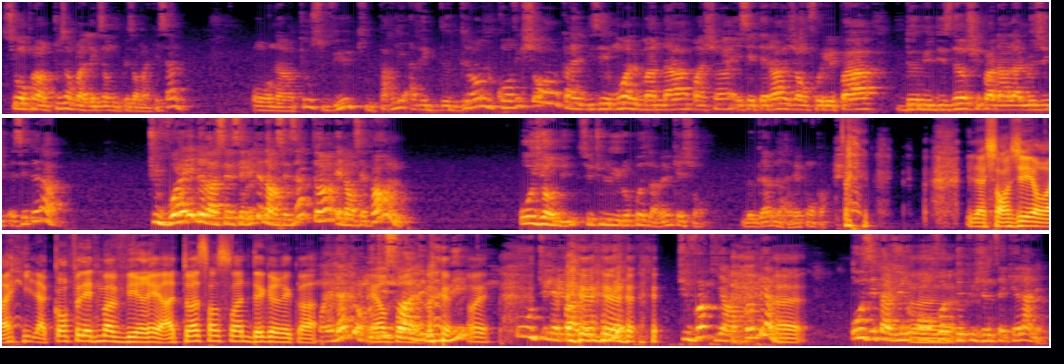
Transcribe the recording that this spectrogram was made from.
Si on prend tout simplement l'exemple du président Macky Sall, on a tous vu qu'il parlait avec de grandes convictions quand il disait moi le mandat, machin, etc. J'en ferai pas. 2019, je suis pas dans la logique, etc. Tu voyais de la sincérité dans ses actes hein, et dans ses paroles. Aujourd'hui, si tu lui reposes la même question, le gars ne répond pas. il a changé, ouais. Il a complètement viré à 360 degrés, quoi. On est d'accord. Que tu sois avec lui ou tu n'es pas avec lui, tu vois qu'il y a un problème. Aux États-Unis, on vote depuis je ne sais quelle année.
